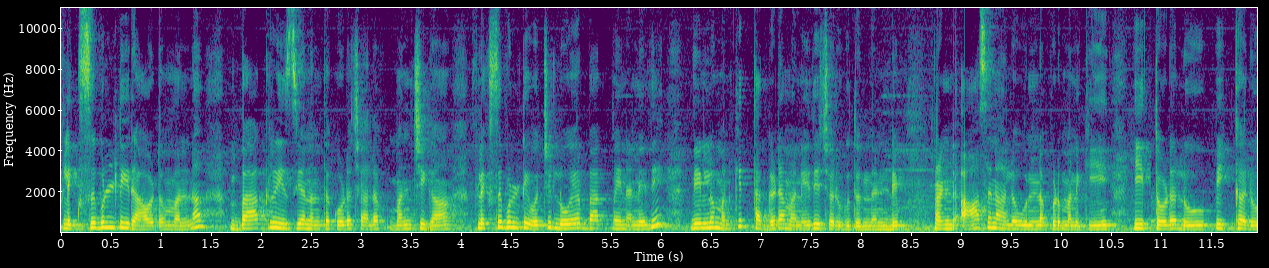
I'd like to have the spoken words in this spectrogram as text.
ఫ్లెక్సిబిలిటీ రావడం వలన బ్యాక్ రీజియన్ అంతా కూడా చాలా మంచిగా ఫ్లెక్సిబిలిటీ వచ్చి లోయర్ బ్యాక్ పెయిన్ అనేది దీనిలో మనకి తగ్గడం అనేది జరుగుతుందండి. అండ్ ఆసనాలో ఉన్నప్పుడు మనకి ఈ తొడలు పిక్కలు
